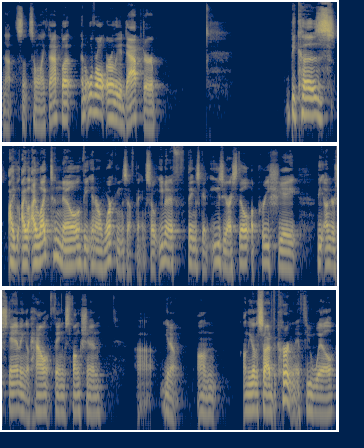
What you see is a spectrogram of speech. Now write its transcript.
not someone like that, but an overall early adapter because I, I, I, like to know the inner workings of things. So even if things get easier, I still appreciate the understanding of how things function, uh, you know, on on the other side of the curtain, if you will.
